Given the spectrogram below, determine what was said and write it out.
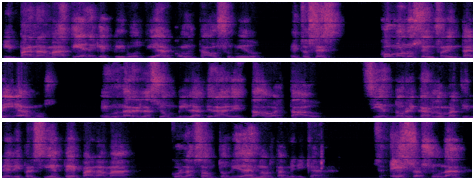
Y Panamá tiene que pivotear con Estados Unidos. Entonces, ¿cómo nos enfrentaríamos en una relación bilateral Estado a Estado, siendo Ricardo Martinelli presidente de Panamá con las autoridades norteamericanas? eso es una,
